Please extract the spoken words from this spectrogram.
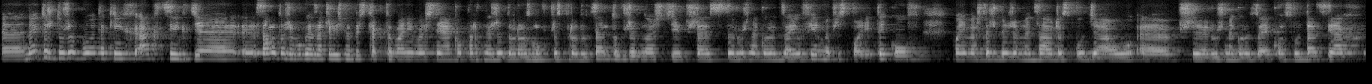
E, no i też dużo było takich akcji, gdzie e, samo to, że w ogóle zaczęliśmy być traktowani właśnie jako partnerzy do rozmów przez producentów żywności, przez różnego rodzaju firmy, przez polityków, ponieważ też bierzemy cały czas udział e, przy różnego rodzaju konsultacjach,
